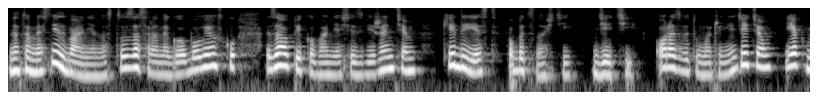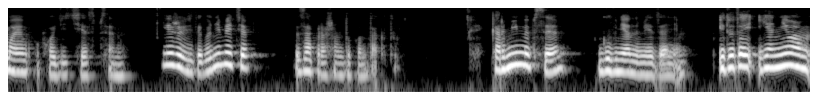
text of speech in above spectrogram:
Natomiast nie zwalnia nas to z zasranego obowiązku zaopiekowania się zwierzęciem, kiedy jest w obecności dzieci oraz wytłumaczenie dzieciom, jak mają obchodzić się z psem. Jeżeli tego nie wiecie, zapraszam do kontaktu. Karmimy psy gównianym jedzeniem. I tutaj ja nie mam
